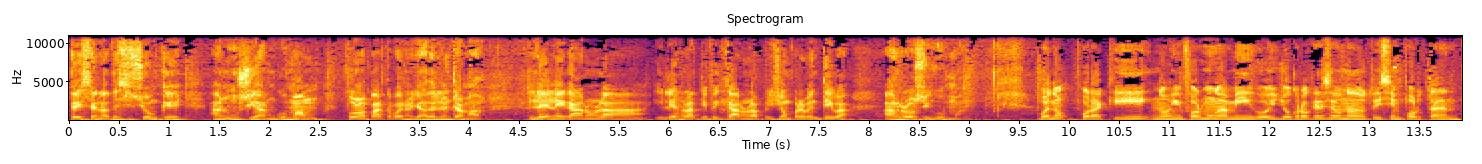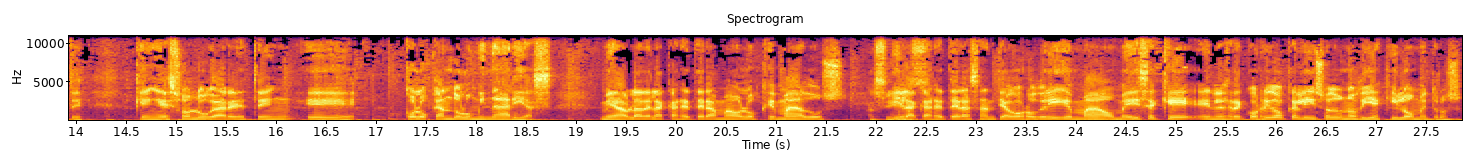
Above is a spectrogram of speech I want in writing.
pesa en la decisión que anunciaron. Guzmán forma parte, bueno, ya del entramado. Le negaron la y le ratificaron la prisión preventiva a Rosy Guzmán. Bueno, por aquí nos informa un amigo y yo creo que esa es una noticia importante que en esos lugares estén eh, colocando luminarias. Me habla de la carretera Mao Los Quemados Así y es. la carretera Santiago Rodríguez Mao. Me dice que en el recorrido que él hizo de unos 10 kilómetros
